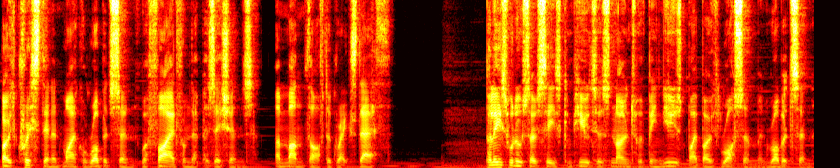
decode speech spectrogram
both Kristin and Michael Robertson were fired from their positions a month after Greg's death. Police would also seize computers known to have been used by both Rossum and Robertson.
